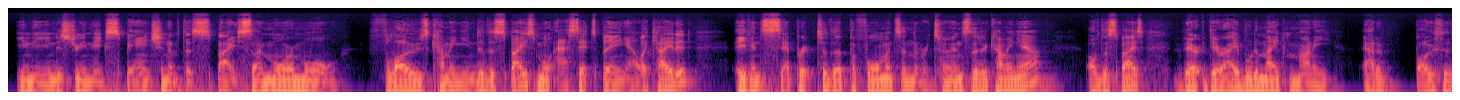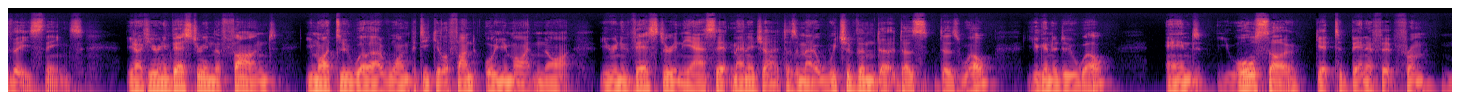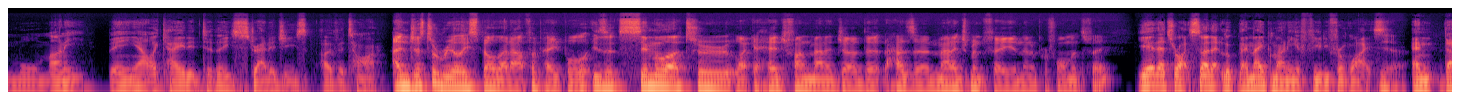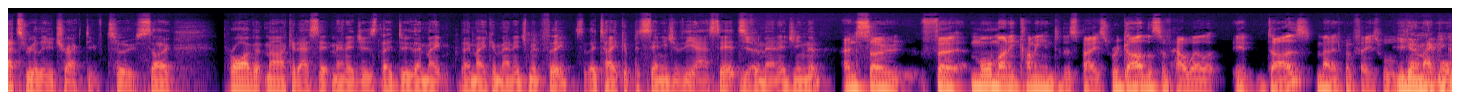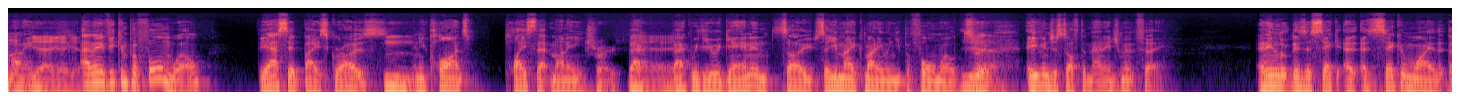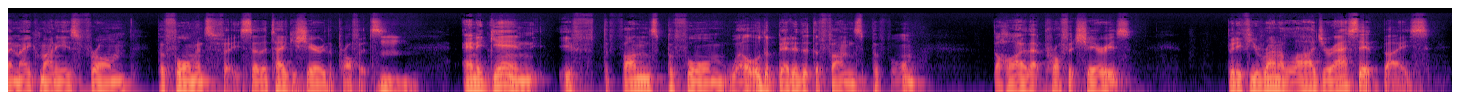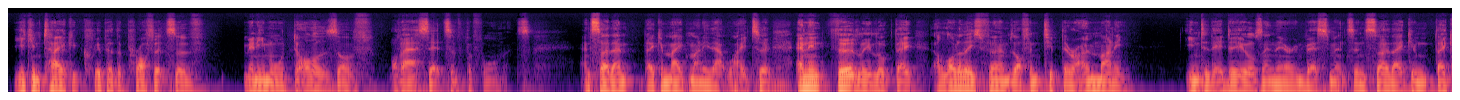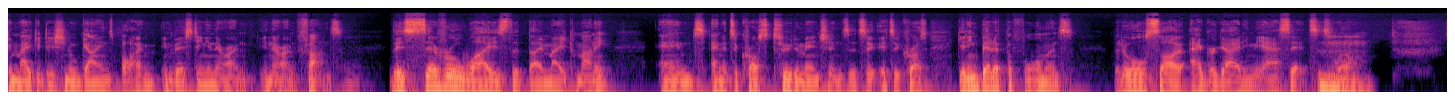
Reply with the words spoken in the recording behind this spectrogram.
in the industry and the expansion of the space. So more and more flows coming into the space, more assets being allocated, even separate to the performance and the returns that are coming out hmm. of the space. They're they're able to make money out of both of these things. You know, if you're an investor in the fund, you might do well out of one particular fund, or you might not. You're an investor in the asset manager. It doesn't matter which of them do, does does well. You're going to do well, and you also get to benefit from more money being allocated to these strategies over time. And just to really spell that out for people, is it similar to like a hedge fund manager that has a management fee and then a performance fee? Yeah, that's right. So that look, they make money a few different ways, Yeah. and that's really attractive too. So private market asset managers, they do they make they make a management fee, so they take a percentage of the assets Yeah. for managing them. And so for more money coming into the space, regardless of how well it, does, management fees will You're going to make more good. money. Yeah, yeah, yeah. And then if you can perform well, the asset base grows, Hmm. and your clients place that money back Yeah, yeah, back with you again, and so so you make money when you perform well too, even just off the management fee. And then look, there's a second a, a second way that they make money is from performance fees. So they take a share of the profits. Hmm. And again, if the funds perform well, or the better that the funds perform, the higher that profit share is. But if you run a larger asset base, you can take a clip of the profits of many more dollars of, of assets of performance. And so they, they can make money that way too. And then thirdly, look, they a lot of these firms often tip their own money into their deals and their investments. And so they can they can make additional gains by investing in their own in their own funds. There's several ways that they make money and and it's across two dimensions. It's it's across getting better performance, but also aggregating the assets as well.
